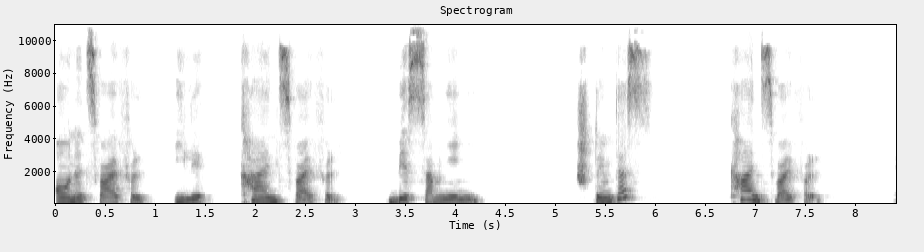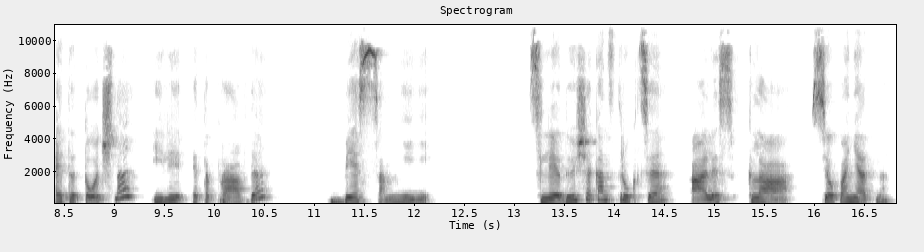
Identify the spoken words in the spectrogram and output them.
Ohne Zweifel или kein Zweifel. Без сомнений. Stimmt es? Kein Zweifel. Это точно или это правда? Без сомнений. Следующая конструкция – alles klar. Все понятно.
